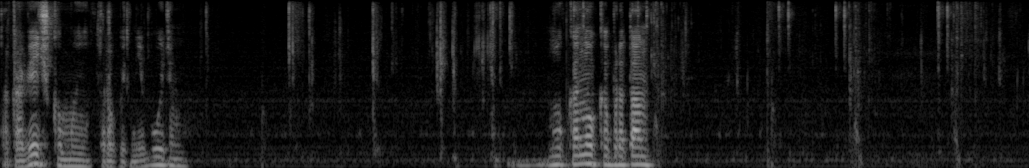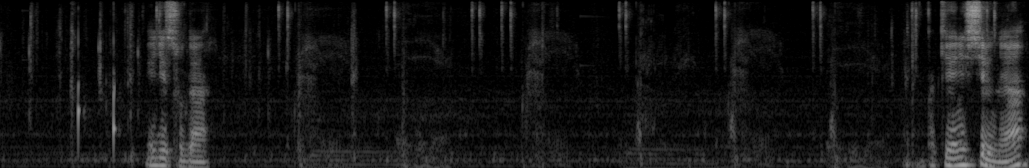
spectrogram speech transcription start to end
Так, овечку мы трогать не будем. Ну-ка, ну-ка, братан. Иди сюда. Какие они сильные, а?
